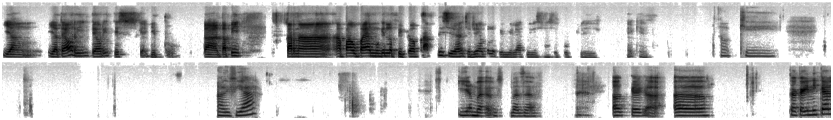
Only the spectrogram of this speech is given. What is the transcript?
yang ya teori teoritis kayak gitu nah tapi karena apa upaya mungkin lebih ke praktis ya jadi aku lebih milih administrasi publik kayak gitu oke okay. Alivia Iya Mbak Mbak Zaf. Oke Kak. Uh, kakak ini kan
